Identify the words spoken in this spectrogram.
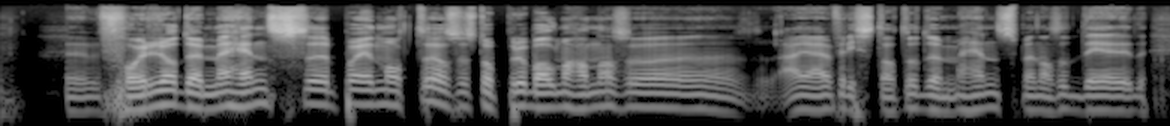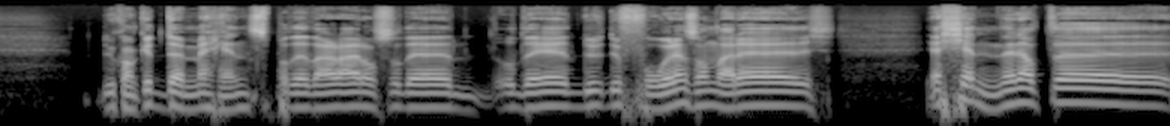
eh, for å dømme hens eh, på en måte. Og så Stopper du ballen med handa, så er jeg frista til å dømme hens, men altså det du kan ikke dømme hens på det der. der også det, og det, du, du, får en sånn derre Jeg kjenner at uh,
